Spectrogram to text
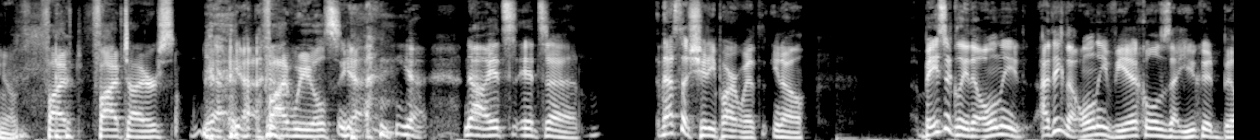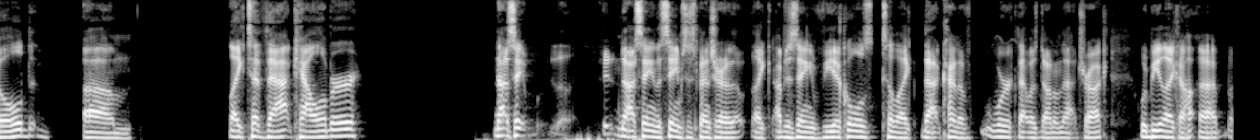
know, five five tires, Yeah, yeah, five wheels. yeah, yeah. No, it's it's uh that's the shitty part with you know basically the only I think the only vehicles that you could build um like to that caliber not say not saying the same suspension or like I'm just saying vehicles to like that kind of work that was done on that truck would be like a, a,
